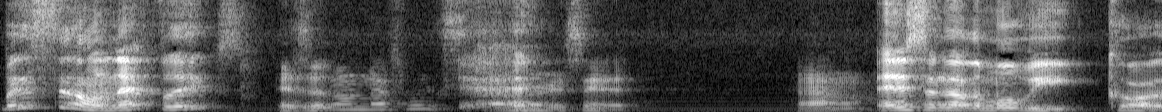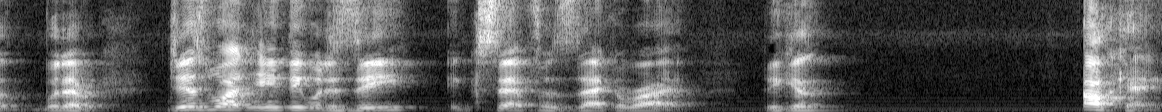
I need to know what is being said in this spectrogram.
but it's still on Netflix. is it on Netflix? Yeah. I've never seen it. I don't know. And it's another movie called whatever. Just watch anything with a Z except for Zachariah. Because okay.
